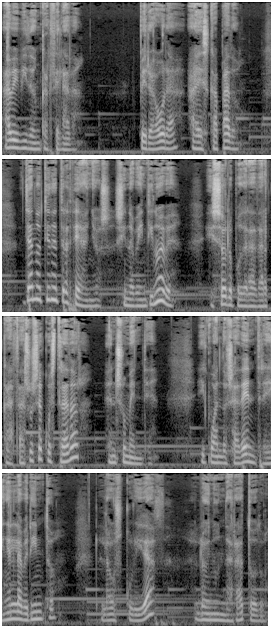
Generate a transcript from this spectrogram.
ha vivido encarcelada. Pero ahora ha escapado. Ya no tiene 13 años, sino 29, y solo podrá dar caza a su secuestrador en su mente. Y cuando se adentre en el laberinto, la oscuridad lo inundará todo.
